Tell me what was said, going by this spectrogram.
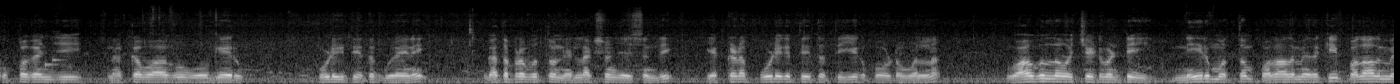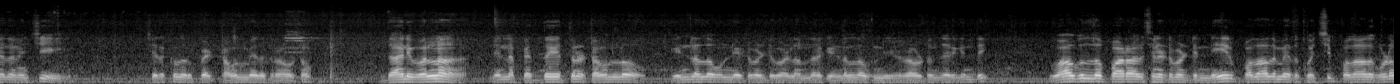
కుప్పగంజి నక్కవాగు ఓగేరు పూడికతీతకు గురైనాయి గత ప్రభుత్వం నిర్లక్ష్యం చేసింది. ఎక్కడ పూడికతీత తీయకపోవడం వలన వాగుల్లో వచ్చేటువంటి నీరు మొత్తం పొలాల మీదకి పొలాల మీద నుంచి చిలకలూరుపేట టౌన్ మీదకి రావటం. దానివల్ల నిన్న పెద్ద ఎత్తున టౌన్లో ఇండ్లలో ఉండేటువంటి వాళ్ళందరికీ ఇండ్లలో నీళ్ళు రావటం జరిగింది. వాగుల్లో పారాల్సినటువంటి నీరు పొలాల మీదకి వచ్చి పొలాలు కూడా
